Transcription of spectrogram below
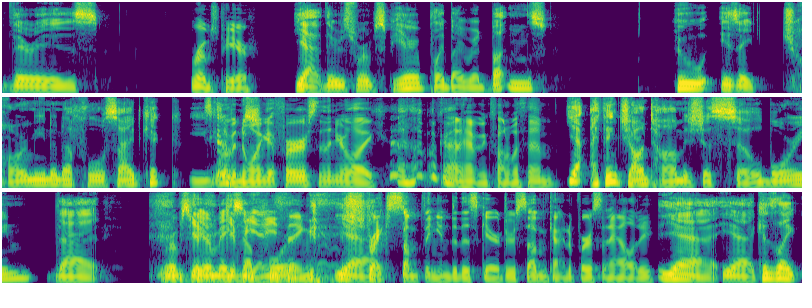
there is Robespierre. yeah, there's Robespierre played by Red Buttons, who is a charming enough little sidekick. He He's kind of annoying at first, and then you're like, eh, I'm, I'm kind of having fun with him. Yeah, I think John Tom is just so boring that Robespierre Give, makes give me up anything. for it. Yeah, Strike something into this character, some kind of personality. yeah, yeah. Because like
